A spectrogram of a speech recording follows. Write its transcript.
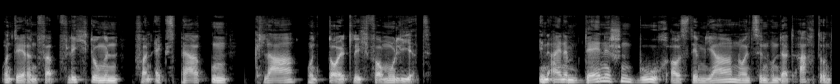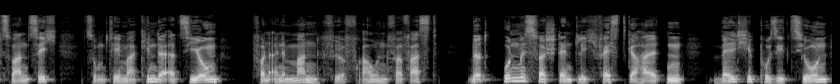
und deren Verpflichtungen von Experten klar und deutlich formuliert. In einem dänischen Buch aus dem Jahr 1928 zum Thema Kindererziehung, von einem Mann für Frauen verfasst, wird unmissverständlich festgehalten, welche Position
